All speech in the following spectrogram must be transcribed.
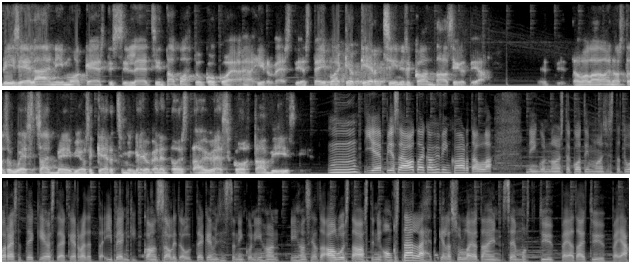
biisi elää niin makeasti silleen, että siinä tapahtuu koko ajan ihan hirveästi. Ja sitten ei vaikka ole kertsiä, niin se kantaa silti. Ja, et, tavallaan ainoastaan se West Side Baby on se kertsi, minkä jokainen toistaa yhdessä kohtaa biisiä. Mm, jep, ja sä oot aika hyvin kartalla niin kuin noista kotimaisista tuoreista tekijöistä ja kerroit, että Ibenkin kanssa olit ollut tekemisissä niin kuin ihan, ihan sieltä aluista asti, niin onko tällä hetkellä sulla jotain semmoista tyyppejä tai tyyppejä,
